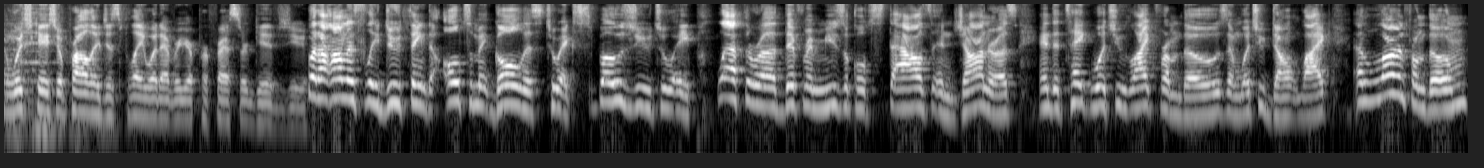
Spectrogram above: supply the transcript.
in which case you'll probably just play whatever your professor gives you. But I honestly do think the ultimate goal is to expose you to a plethora of different musical styles and genres and to take what you like from those and what you don't like and learn from them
